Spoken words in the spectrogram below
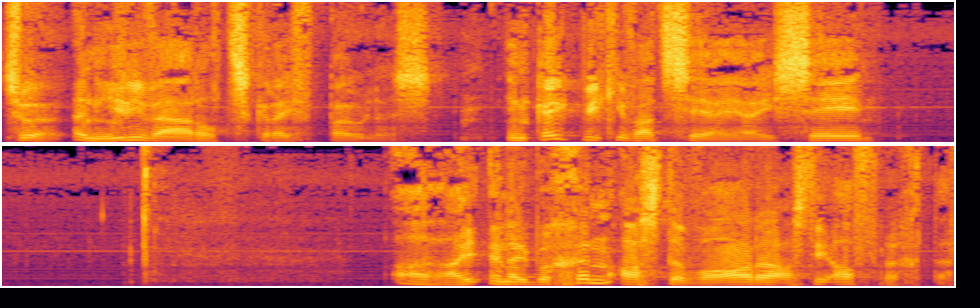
So in hierdie wêreld skryf Paulus. En kyk bietjie wat sê hy. Hy sê uh, hy en hy begin as te ware as die afrigter.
